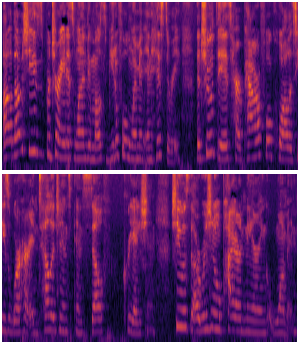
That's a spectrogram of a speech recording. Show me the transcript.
Although she's portrayed as one of the most beautiful women in history, the truth is her powerful qualities were her intelligence and self-creation. She was the original pioneering woman.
